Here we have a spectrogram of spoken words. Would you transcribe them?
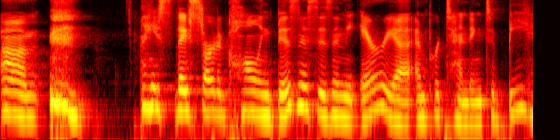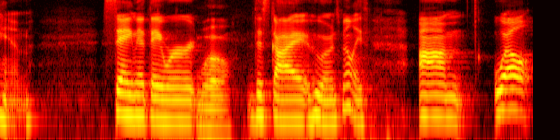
um, he's, they started calling businesses in the area and pretending to be him, saying that they were Whoa. this guy who owns Millie's. Um, well,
